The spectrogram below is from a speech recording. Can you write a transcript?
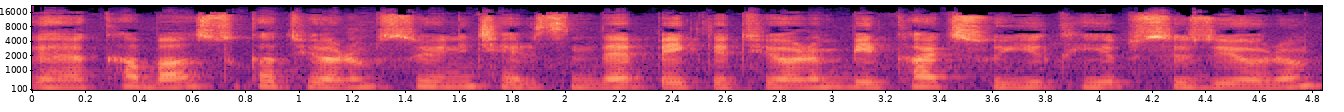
e, kaba su katıyorum. Suyun içerisinde bekletiyorum. Birkaç su yıkayıp süzüyorum.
